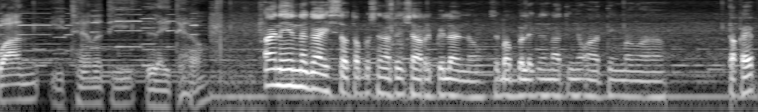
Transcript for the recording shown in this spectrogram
one eternity later. Na yun na guys. So, tapos na natin siya repilan, no? So, babalik na natin yung ating mga takip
